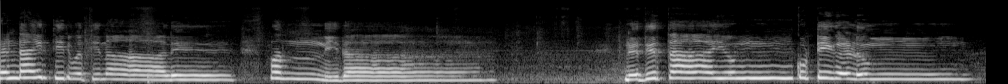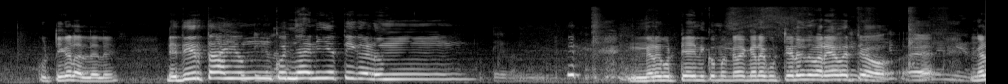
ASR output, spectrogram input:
രണ്ടായിരത്തി ഇരുപത്തിനാല് വന്നിതാ. നെതിർത്തായും കുട്ടികളും. കുട്ടികളല്ലേ? നെതിർത്തായും കുഞ്ഞാനിയത്തികളും. നിങ്ങൾ കുട്ടിയായി നിൽക്കുമ്പോൾ നിങ്ങൾ എങ്ങനെ കുട്ടികൾ എന്ന് പറയാൻ പറ്റുമോ നിങ്ങൾ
